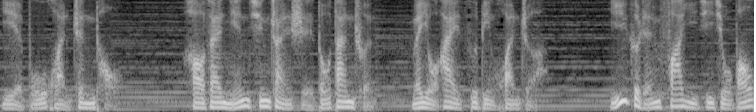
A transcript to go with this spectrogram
也不换针头。好在年轻战士都单纯，没有艾滋病患者，一个人发一急救包，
